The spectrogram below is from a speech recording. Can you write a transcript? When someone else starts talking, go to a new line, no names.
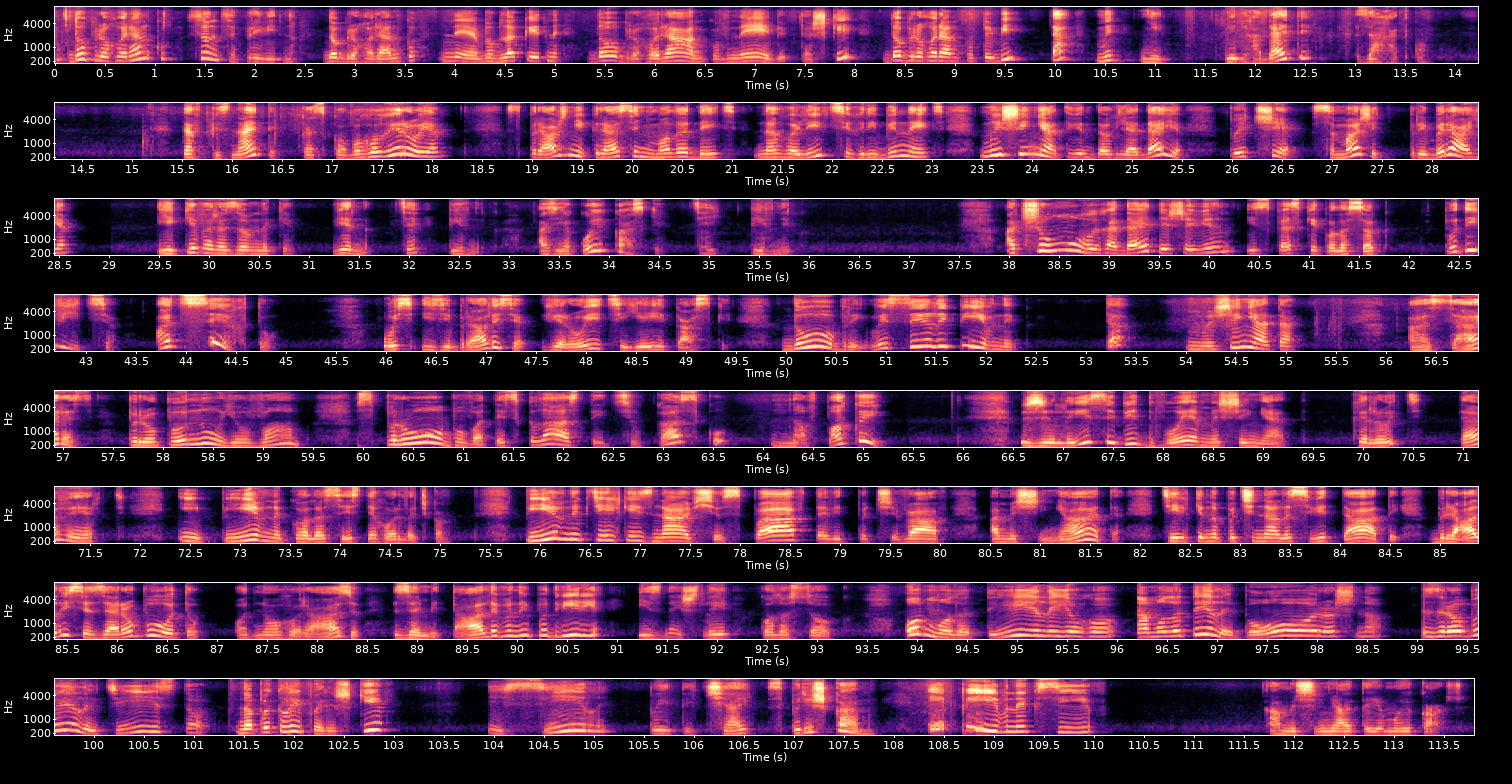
Доброго ранку, сонце привітно. Доброго ранку, небо блакитне. Доброго ранку в небі пташки. Доброго ранку тобі та мені. Відгадайте загадку. Та впізнайте казкового героя. Справжній красень молодець, на голівці грібінець. Мишенят він доглядає, пече, смажить, прибирає. Які ви розумники? Вірно, це півник. А з якої казки цей півник? А чому ви гадаєте, що він із казки колосок? Подивіться, а це хто? Ось і зібралися герої цієї казки. Добрий, веселий півник та мишенята. А зараз пропоную вам спробувати скласти цю казку навпаки. Жили собі двоє мишенят круть та верть, і півник голосисте горлочком. Півник тільки й знав, що спав та відпочивав, а мишенята тільки но починали світати, бралися за роботу. Одного разу замітали вони подвір'я і знайшли колосок. Обмолотили його, намолотили борошно, зробили тісто, напекли пиріжків і сіли пити чай з пиріжками. І півник сів. А мишенята йому і кажуть.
